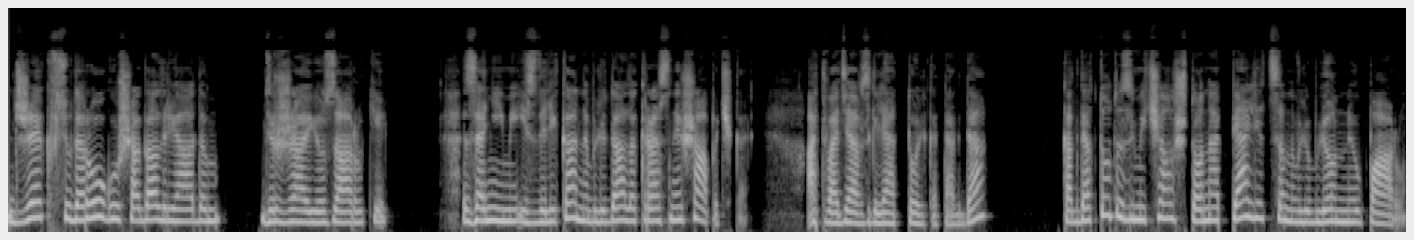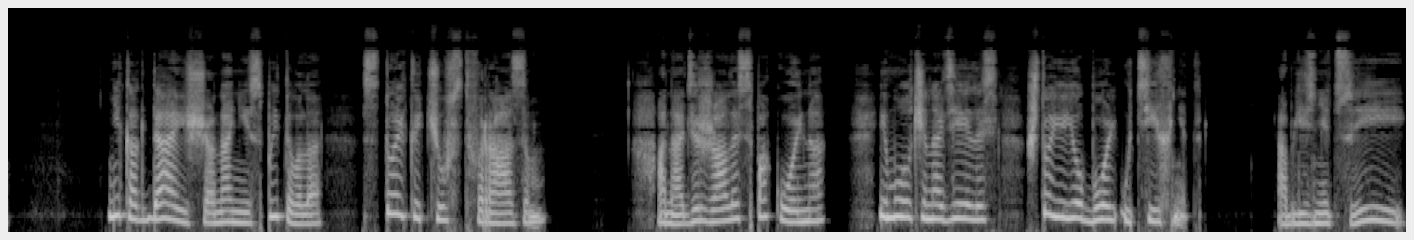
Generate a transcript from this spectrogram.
Джек всю дорогу шагал рядом, держа ее за руки. За ними издалека наблюдала красная шапочка, отводя взгляд только тогда, когда кто-то замечал, что она пялится на влюбленную пару. Никогда еще она не испытывала столько чувств разом. Она держалась спокойно, и молча надеялась, что ее боль утихнет. А близнецы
